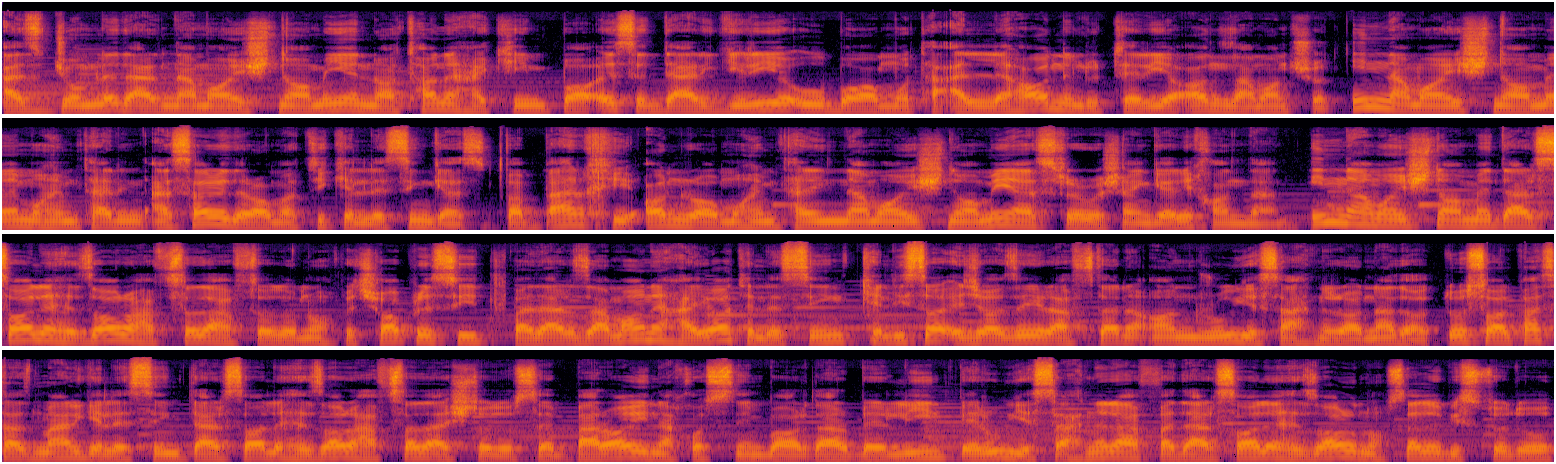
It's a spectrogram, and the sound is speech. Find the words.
از جمله در نمایشنامه ناتان حکیم باعث درگیری او با متعلهان لوتری آن زمان شد. این نمایشنامه مهمترین اثر دراماتیک لسینگ است و برخی آن را مهمترین نمایشنامه اصر روشنگری خواندند. این نمایشنامه در سال 1779 به چاپ رسید و در زمان حیات لسینگ کلیسا اجازه رفتن آن روی صحنه را نداد. دو سال پس از مرگ لسینگ در سال 1783 برای نخستین بار در برلین به روی صحنه رفت و در سال 1922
